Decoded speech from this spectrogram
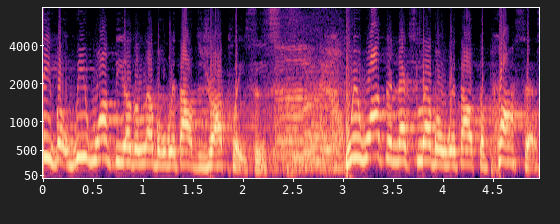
See, but we want the other level without the dry places. We want the next level without the process.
